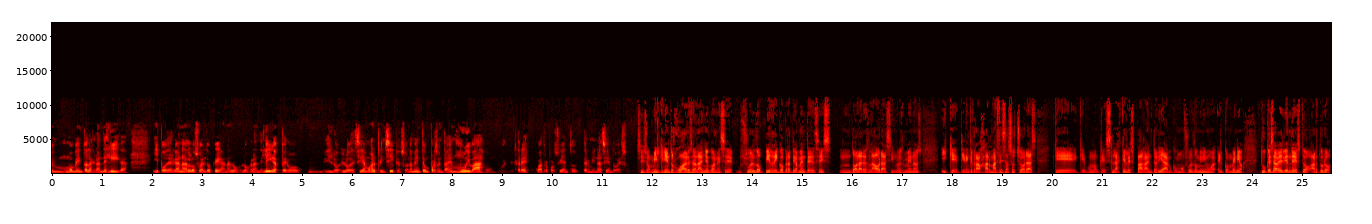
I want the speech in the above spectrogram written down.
un momento a las grandes ligas y poder ganar los sueldos que ganan los, grandes ligas. Pero, y lo decíamos al principio, solamente un porcentaje muy bajo, 3, 4% termina haciendo eso. Sí, son 1.500 jugadores al año con ese sueldo pírrico prácticamente de 6 dólares la hora, si no es menos, y que tienen que trabajar más de esas 8 horas que, que, bueno, que es la que les paga en teoría como sueldo mínimo el convenio. Tú que sabes bien de esto, Arturo,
